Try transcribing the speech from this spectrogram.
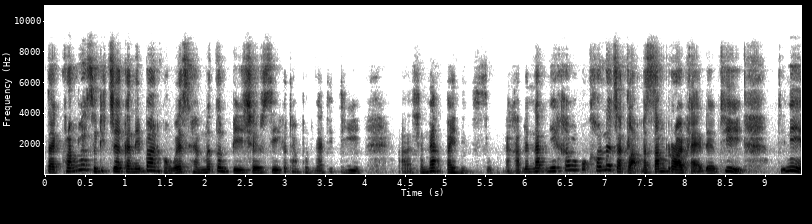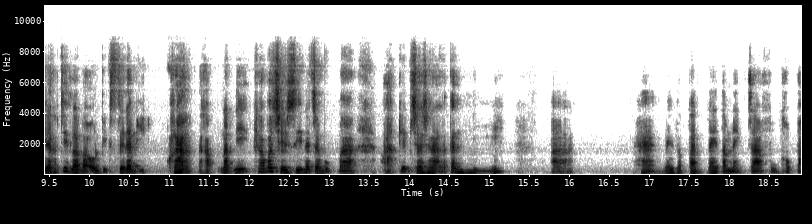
แต่ครั้งล่าสุดที่เจอกันในบ้านของเวสต์แฮมเมื่อต้นปีเชลซีก็ทำผลงานที่ดีชนะไป1-0นะครับและนัดนี้คาดว่าพวกเขาน่าจะกลับมาซ้ำรอยแผลเดิมที่ที่นี่นะครับที่ลอนดอนโอลิมปิกสเตเดียมอีก ครั้งนะครับ นัดนี้คาดว่าเชลซีน่าจะบุกมาเก็บชัยชนะแล้วก็หนีห่างในตำในตำแหน่งจ่าฝูงเข้าไป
